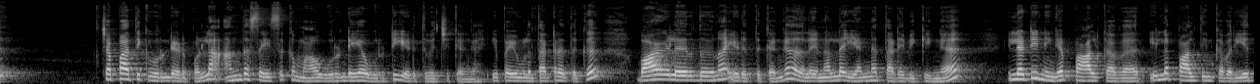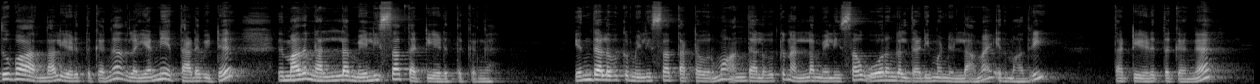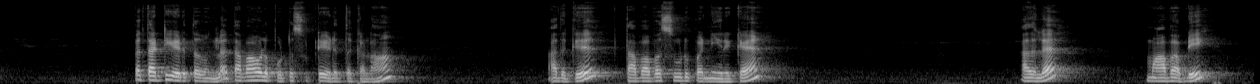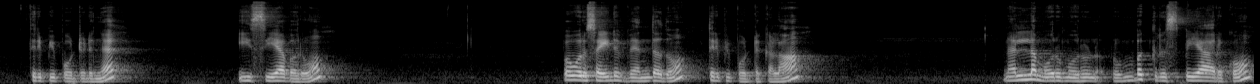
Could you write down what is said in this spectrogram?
சப்பாத்திக்கு உருண்டை எடுப்போம்ல அந்த சைஸுக்கு மாவு உருண்டையாக உருட்டி எடுத்து வச்சுக்கோங்க. இப்போ இவங்களை தட்டுறதுக்கு வாழையில் இருந்ததுன்னா எடுத்துக்கோங்க. அதில் நல்லா எண்ணெய் தடவிக்கிங்க. இல்லாட்டி நீங்கள் பால் கவர் இல்லை பால்தீன் கவர் எதுவாக இருந்தாலும் எடுத்துக்கோங்க. அதில் எண்ணெயை தடவிட்டு இது மாதிரி நல்லா மெலிசாக தட்டி எடுத்துக்கோங்க. எந்த அளவுக்கு மெலிசாக தட்ட வருமோ அந்த அளவுக்கு நல்லா மெலிசாக ஓரங்கள் தடிமண் இல்லாமல் இது மாதிரி தட்டி எடுத்துக்கோங்க. இப்போ தட்டி எடுத்தவங்கள தவாவில் போட்டு சுட்டு எடுத்துக்கலாம். அதுக்கு தவாவை சூடு பண்ணியிருக்கேன். அதில் மாவை அப்படியே திருப்பி போட்டுடுங்க. ஈஸியாக வரும். இப்போ ஒரு சைடு வெந்ததும் திருப்பி போட்டுக்கலாம். நல்ல மொறு மொறுன்னு ரொம்ப கிறிஸ்பியாக இருக்கும்.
